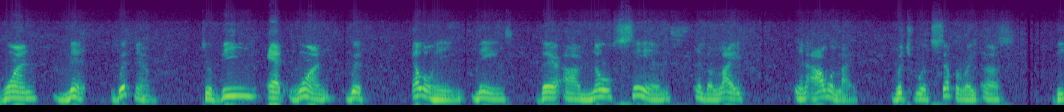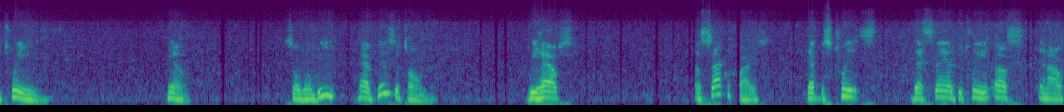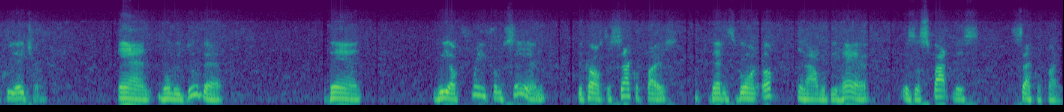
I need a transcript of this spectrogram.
one meant with him. To be at one with Elohim means there are no sins in the life, in our life, which would separate us between him. So when we have his atonement, we have a sacrifice that between that stands between us and our creator. And when we do that, then we are free from sin because the sacrifice that is going up in our behalf is a spotless sacrifice.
